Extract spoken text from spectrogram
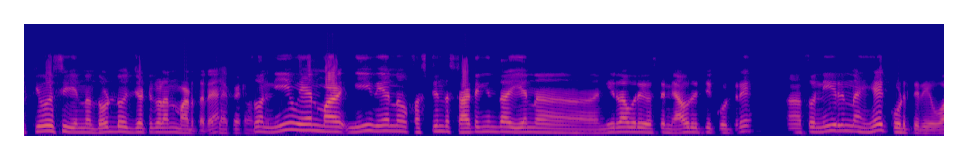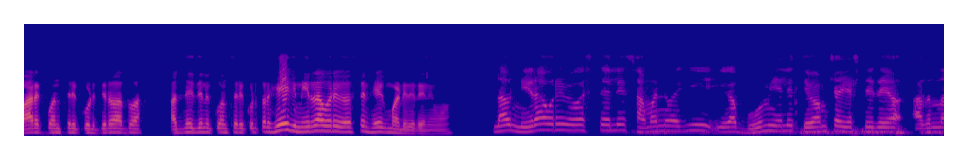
ಕ್ಯೂ ಸಿ ಇನ್ನ ದೊಡ್ಡ ಜೆಟ್ಗಳನ್ನು ಮಾಡ್ತಾರೆ. ಸೊ ನೀವೇನ್ ನೀವ್ ಏನ್ ಮಾಡಿ ನೀವೇನು ಫಸ್ಟ್ ಇಂದ ಸ್ಟಾರ್ಟಿಂಗ್ ಇಂದ ಏನ್ ನೀರಾವರಿ ವ್ಯವಸ್ಥೆ ಯಾವ ರೀತಿ ಕೊಟ್ರಿ? ಸೊ ನೀರನ್ನ ಹೇಗ್ ಕೊಡ್ತೀರಿ? ವಾರಕ್ಕೆ ಒಂದ್ಸರಿ ಕೊಡ್ತೀರೋ ಅಥವಾ ಹದಿನೈದು ದಿನಕ್ಕೆ ಒಂದ್ಸರಿ ಕೊಡ್ತಾರೋ? ಹೇಗ್ ನೀರಾವರಿ ವ್ಯವಸ್ಥೆ ಹೇಗ್ ಮಾಡಿದಿರಿ ನೀವು? ನಾವು ನೀರಾವರಿ ವ್ಯವಸ್ಥೆಯಲ್ಲಿ ಸಾಮಾನ್ಯವಾಗಿ ಈಗ ಭೂಮಿಯಲ್ಲಿ ತೇವಾಂಶ ಎಷ್ಟಿದೆಯೋ ಅದನ್ನ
